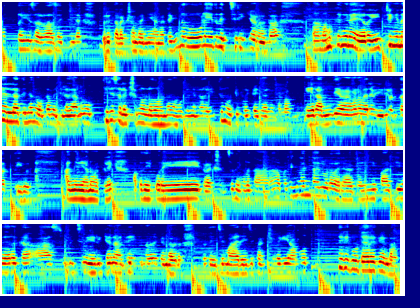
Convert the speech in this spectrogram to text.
മൊത്തം ഈ സൽവാർ സെറ്റിന്റെ ഒരു കളക്ഷൻ തന്നെയാണ് കേട്ടോ. ഇങ്ങനെ റോൾ ചെയ്ത് വെച്ചിരിക്കുകയാണ് കേട്ടോ. നമുക്കിങ്ങനെ റേറ്റ് ഇങ്ങനെ എല്ലാത്തിന്റെയും നോക്കാൻ പറ്റില്ല. കാരണം ഒത്തിരി സെലക്ഷൻ ഉള്ളതുകൊണ്ട് നമുക്കിങ്ങനെ റേറ്റ് നോക്കി പോയി കഴിഞ്ഞാലുണ്ടല്ലോ നേരെ അന്ത്യമാവണ വരെ വീഡിയോ എടുത്താൽ തീരൂല അങ്ങനെയാണ് മക്കളെ? അപ്പോൾ ഇതേ കുറേ കളക്ഷൻസ് നിങ്ങൾ കാണാം. അപ്പോൾ നിങ്ങൾ എന്തായാലും ഇവിടെ വരാട്ടെ. ഈ പാർട്ടി വെയറൊക്കെ ആസ്വദിച്ച് മേടിക്കാൻ ആഗ്രഹിക്കുന്നവരൊക്കെ ഉണ്ടാവും പ്രത്യേകിച്ച് മാരേജ് ഫംഗ്ഷനൊക്കെ ആകുമ്പോൾ ഒത്തിരി കൂട്ടുകാരൊക്കെ ഉണ്ടാവും.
